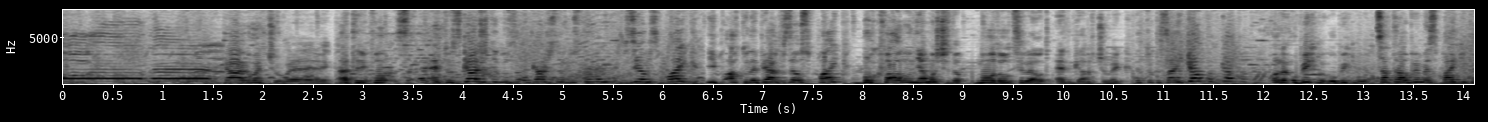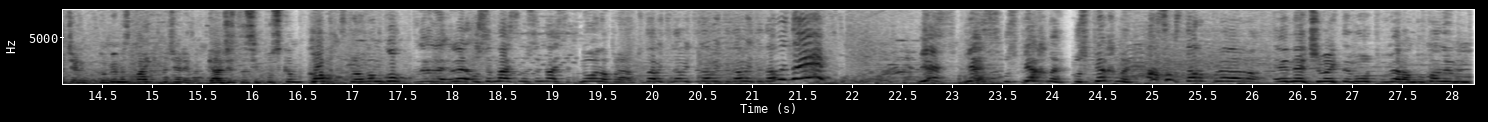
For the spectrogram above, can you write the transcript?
О! Как бе човек? Знаете ли какво? Ето, с гаджета го, гаджета го снимам, взимам Спайк и ако не бях взел Спайк, буквално нямаше да мога да оцелея от Едгар човек. Ето тук са ни капат, капат! Оле, убихме го, убихме го. Сега трябва да убиме Спайк и печелим. Да убиме Спайк и печелим. Гаджета си пускам. Хоп, стрелвам го. Ле, ле, ле, 18 на 18. Много е напреднато. Давайте, давайте, давайте, давайте, давайте! Yes! Yes! Успяхме! Успяхме! Аз съм стар плеера! Е, не, човек, не мога повярвам. Буквално имам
